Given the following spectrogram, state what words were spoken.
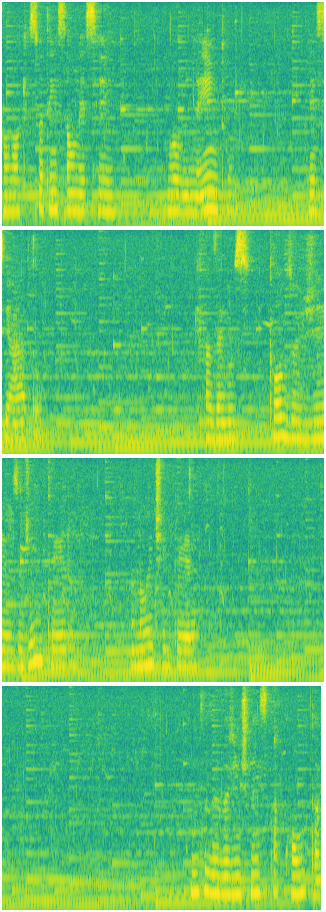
Coloque sua atenção nesse movimento, nesse ato que fazemos todos os dias, o dia inteiro, a noite inteira. Muitas vezes a gente nem se dá conta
